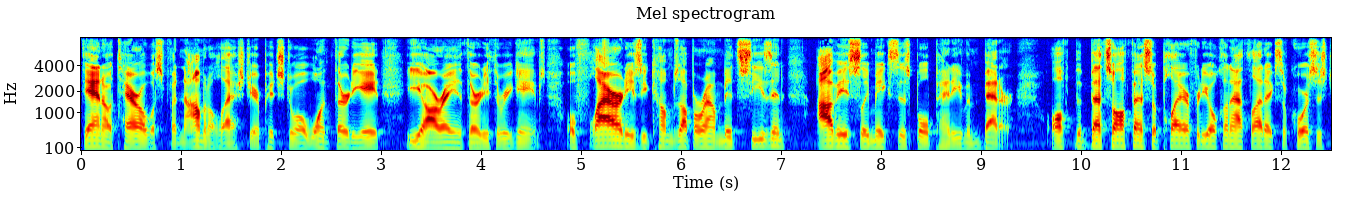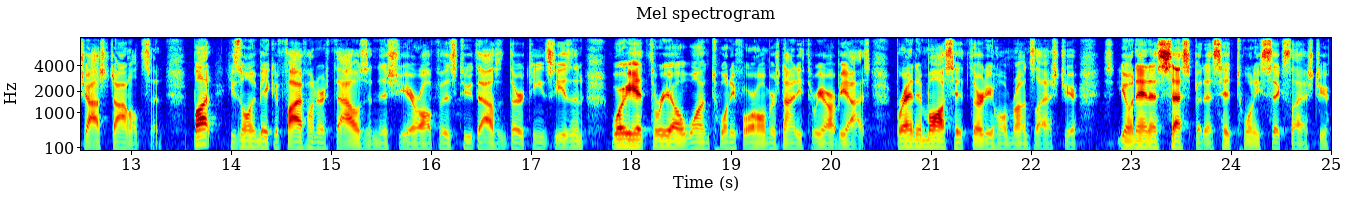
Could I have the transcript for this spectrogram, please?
Dan Otero was phenomenal last year, pitched to a 138 ERA in 33 games. O'Flaherty, as he comes up around midseason, obviously makes this bullpen even better. Off the best offensive player for the Oakland Athletics, of course, is Josh Donaldson, but he's only making 500,000 this year off of his 2013 season, where he hit 301, 24 homers, 93 RBIs. Brandon Moss hit 30 home runs last year. Yoenis Cespedes hit 26 last year.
